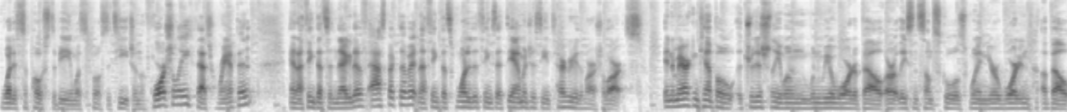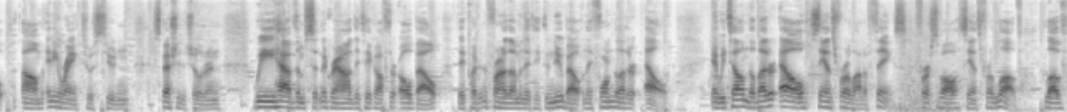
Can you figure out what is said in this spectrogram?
what it's supposed to be and what's supposed to teach. And unfortunately, that's rampant, and I think that's a negative aspect of it, and I think that's one of the things that damages the integrity of the martial arts. In American Kempo, traditionally when, when we award a belt, or at least in some schools, when you're awarding a belt, um, any rank to a student, especially the children, we have them sit in the ground, they take off their old belt, they put it in front of them, and they take the new belt, and they form the letter L. And we tell them the letter L stands for a lot of things. First of all, it stands for love. Love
